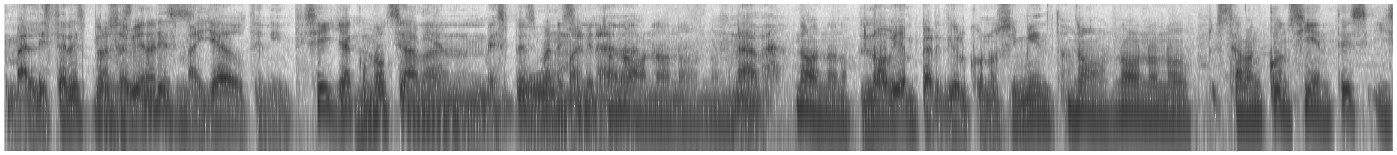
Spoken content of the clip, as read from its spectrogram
Malestares, pero se habían desmayado, teniente. Sí, ya No comenzaba tenían espuma, nada. No, no, no, no, no. Nada. No, no, no. No habían perdido el conocimiento. No, no, no, no. Estaban conscientes y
